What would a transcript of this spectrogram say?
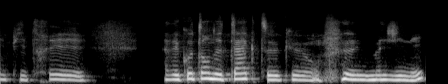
Et puis, très, avec autant de tact qu'on peut imaginer.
